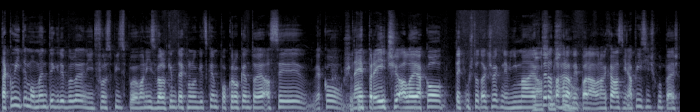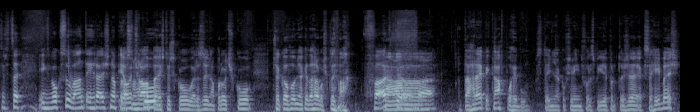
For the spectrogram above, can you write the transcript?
takový ty momenty, kdy byly Need for Speed spojovaný s velkým technologickým pokrokem, to je asi jako je ne to- pryč, ale jako teď už to tak člověk nevnímá, jak Já teda ta myslím, hra no. vypadá. Ona vychází na PC, P4, Xboxu One, ty hraješ na pročku. P4 verzi na pročku, překvapil mě, jak je ta hra ošklivá. Fakt, A- jo. Fakt. Ta hra je pěkná v pohybu, stejně jako všechny Need for Speedy, protože jak se hýbeš,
